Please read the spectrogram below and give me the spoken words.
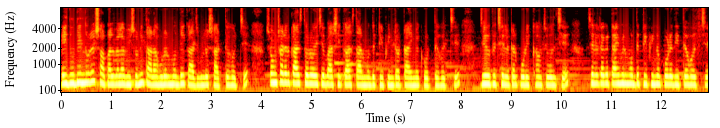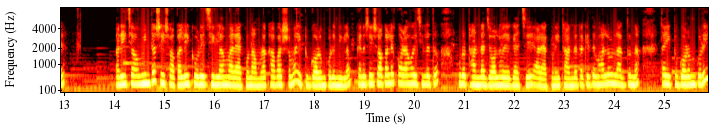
এই দুদিন ধরে সকালবেলা ভীষণই তাড়াহুড়োর মধ্যেই কাজগুলো সারতে হচ্ছে। সংসারের কাজ তো রয়েছে, বাসি কাজ, তার মধ্যে টিফিনটাও টাইমে করতে হচ্ছে। যেহেতু ছেলেটার পরীক্ষাও চলছে, ছেলেটাকে টাইমের মধ্যে টিফিনও করে দিতে হচ্ছে। আর এই চাউমিনটা সেই সকালেই করেছিলাম, আর এখন আমরা খাবার সময় একটু গরম করে নিলাম। কেন সেই সকালে করা হয়েছিল তো, পুরো ঠান্ডা জল হয়ে গেছে, আর এখন এই ঠান্ডাটা খেতে ভালোও লাগতো না। তাই একটু গরম করেই,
